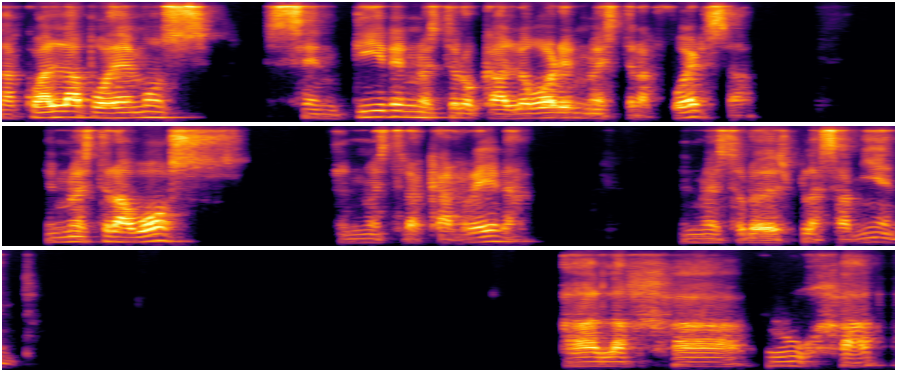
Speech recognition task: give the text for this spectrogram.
la cual la podemos sentir en nuestro calor, en nuestra fuerza, en nuestra voz en nuestra carrera, en nuestro desplazamiento. Alaha Ruha.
